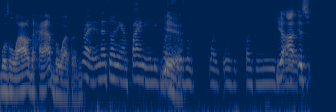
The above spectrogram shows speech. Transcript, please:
was allowed to have the weapon. right, and that's the only thing I'm finding because Yeah. there was a, like there was a bunch of news. Yeah, I, as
